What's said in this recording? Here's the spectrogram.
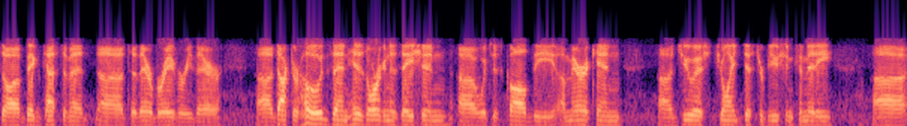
so a big testament uh, to their bravery there uh, Dr. Hodes and his organization, uh, which is called the American uh, Jewish Joint Distribution Committee, uh,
